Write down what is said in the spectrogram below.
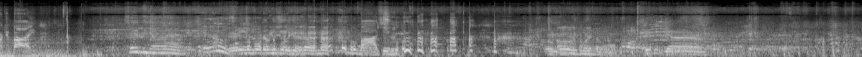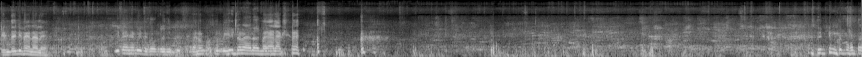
ഓക്കെ ബൈ സ്വന്തം ഫോട്ടോ കൊണ്ട് ഇന്ത്യയിൽ ഫാനല്ലേ ഈ ഞാൻ വീട്ടിൽ കൊണ്ടുവരുന്നുണ്ട് വീട്ടിൽ മേലെ മേലൊക്കെ ഫോട്ടോ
